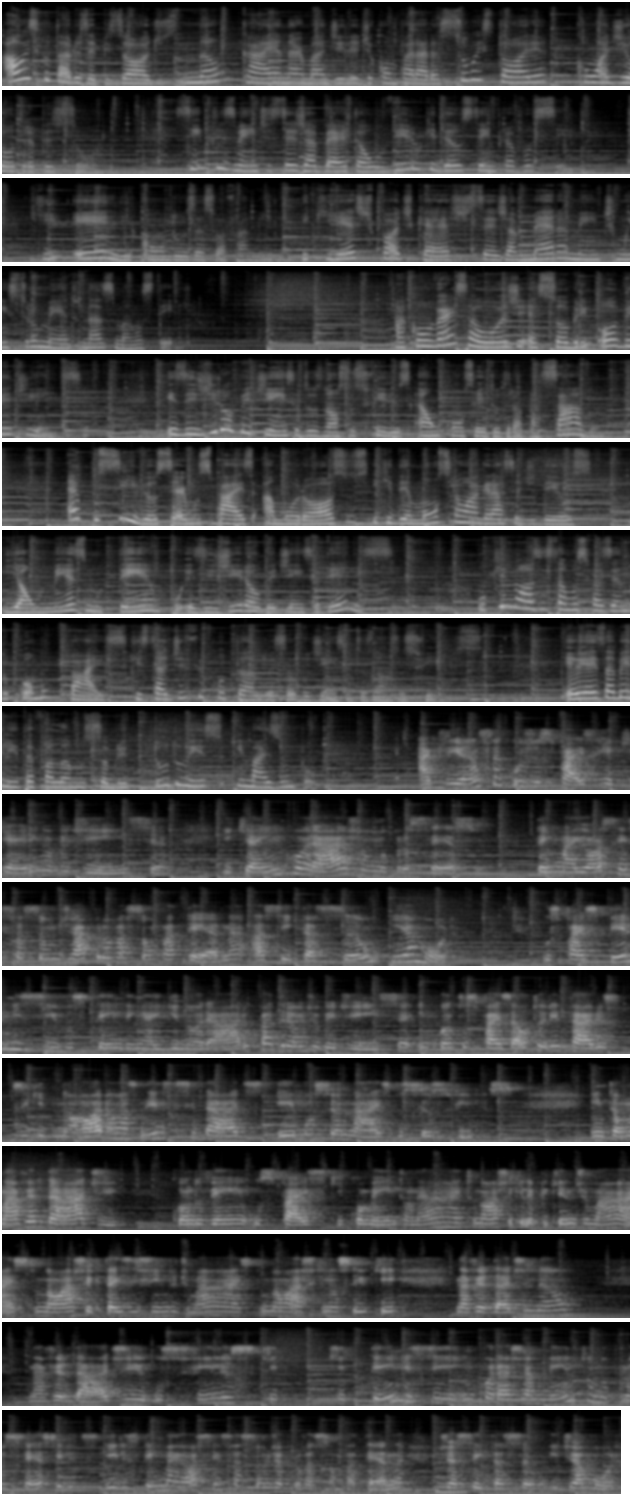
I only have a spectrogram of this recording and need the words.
Ao escutar os episódios, não caia na armadilha de comparar a sua história com a de outra pessoa. Simplesmente esteja aberta a ouvir o que Deus tem para você. Que Ele conduza a sua família e que este podcast seja meramente um instrumento nas mãos dele. A conversa hoje é sobre obediência. Exigir obediência dos nossos filhos é um conceito ultrapassado? É possível sermos pais amorosos e que demonstram a graça de Deus e ao mesmo tempo exigir a obediência deles? O que nós estamos fazendo como pais que está dificultando essa obediência dos nossos filhos? Eu e a Isabelita falamos sobre tudo isso e mais um pouco. A criança cujos pais requerem obediência e que a encorajam no processo tem maior sensação de aprovação paterna, aceitação e amor. Os pais permissivos tendem a ignorar o padrão de obediência, enquanto os pais autoritários ignoram as necessidades emocionais dos seus filhos. Então, na verdade, quando vem os pais que comentam, né, ah, tu não acha que ele é pequeno demais, tu não acha que está exigindo demais, tu não acha que não sei o que, na verdade não. Na verdade, os filhos que, que têm esse encorajamento no processo, eles, eles têm maior sensação de aprovação paterna, de aceitação e de amor.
